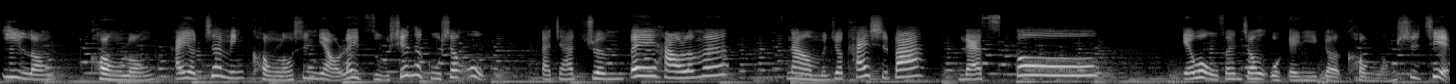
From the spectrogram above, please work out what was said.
翼龙、恐龙，还有证明恐龙是鸟类祖先的古生物。大家准备好了吗？那我们就开始吧，Let's go！给我五分钟，我给你一个恐龙世界。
